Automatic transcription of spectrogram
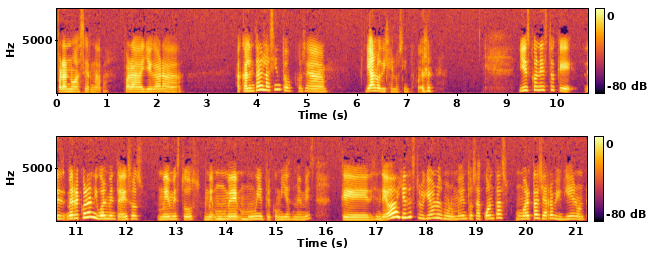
para no hacer nada, para llegar a a calentar el asiento, o sea, ya lo dije, lo siento. y es con esto que me recuerdan igualmente a esos memes todos muy entre comillas memes que dicen de, ay, ya destruyeron los monumentos, a cuántas muertas ya revivieron,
